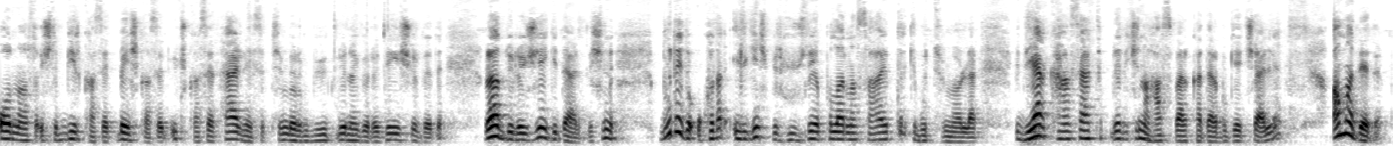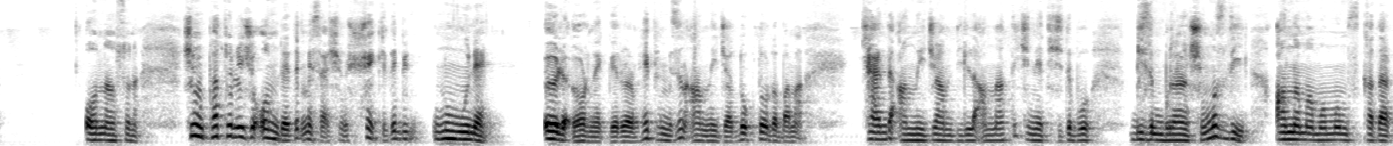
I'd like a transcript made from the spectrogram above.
Ondan sonra işte bir kaset, beş kaset, üç kaset her neyse tümörün büyüklüğüne göre değişir dedi. Radyolojiye gider dedi. Şimdi bu dedi o kadar ilginç bir hücre yapılarına sahiptir ki bu tümörler. Diğer kanser tipleri için de hasbelkader bu geçerli. Ama dedi Ondan sonra şimdi patoloji onu dedi. Mesela şimdi şu şekilde bir numune öyle örnek veriyorum. Hepimizin anlayacağı. Doktor da bana kendi anlayacağım dille anlattığı için neticede bu bizim branşımız değil. Anlamamamız kadar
